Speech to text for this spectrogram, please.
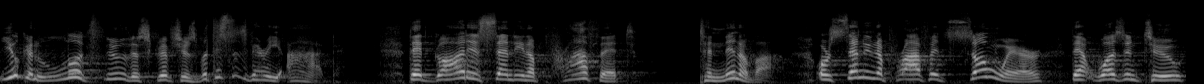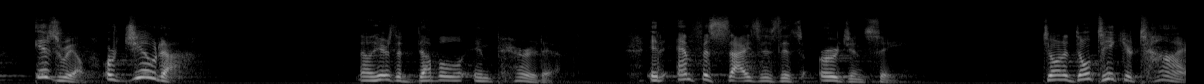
you can look through the scriptures, but this is very odd that God is sending a prophet to Nineveh or sending a prophet somewhere that wasn't to Israel or Judah. Now, here's a double imperative it emphasizes its urgency. Jonah, don't take your time.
